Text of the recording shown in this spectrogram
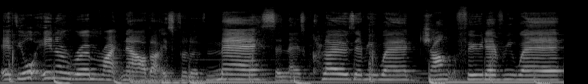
if you're in a room right now that is full of mess and there's clothes everywhere junk food everywhere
